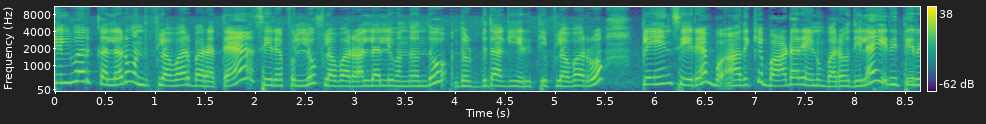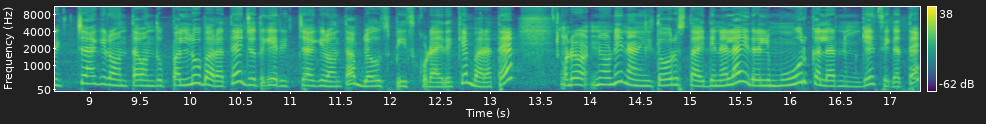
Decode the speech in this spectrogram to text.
ಸಿಲ್ವರ್ ಕಲರ್ ಒಂದು ಫ್ಲವರ್ ಬರುತ್ತೆ. ಸೀರೆ ಫುಲ್ಲು ಫ್ಲವರ್, ಅಲ್ಲಲ್ಲಿ ಒಂದೊಂದು ದೊಡ್ಡದಾಗಿ ಈ ರೀತಿ ಫ್ಲವರು. ಪ್ಲೇನ್ ಸೀರೆ ಅದಕ್ಕೆ ಬಾರ್ಡರ್ ಏನು ಬರೋದಿಲ್ಲ. ಈ ರೀತಿ ರಿಚ್ ಆಗಿರೋವಂಥ ಒಂದು ಪಲ್ಲು ಬರುತ್ತೆ. ಜೊತೆಗೆ ರಿಚ್ ಆಗಿರೋವಂಥ ಬ್ಲೌಸ್ ಪೀಸ್ ಕೂಡ ಇದಕ್ಕೆ ಬರುತ್ತೆ. ನೋಡಿ, ನಾನು ಇಲ್ಲಿ ತೋರಿಸ್ತಾ ಇದ್ದೀನಲ್ಲ, ಇದರಲ್ಲಿ ಮೂರು ಕಲರ್ ನಿಮಗೆ ಸಿಗುತ್ತೆ.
